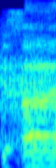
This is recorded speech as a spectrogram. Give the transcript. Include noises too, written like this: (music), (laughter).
If, uh...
